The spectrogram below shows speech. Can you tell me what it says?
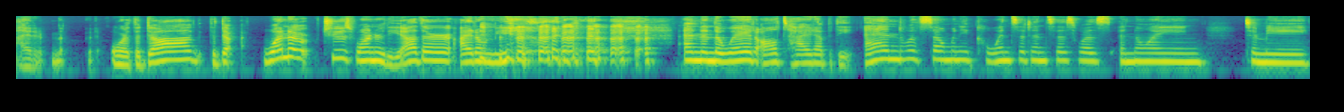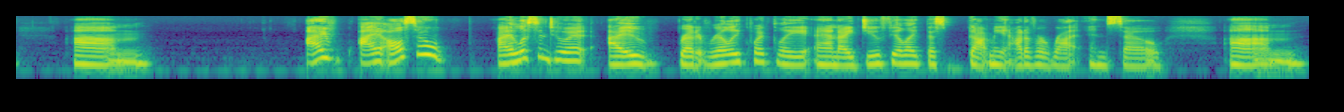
I don't know, or the dog. The dog, one or choose one or the other. I don't need. and then the way it all tied up at the end with so many coincidences was annoying to me. Um, I I also I listened to it. I read it really quickly, and I do feel like this got me out of a rut. And so, um,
